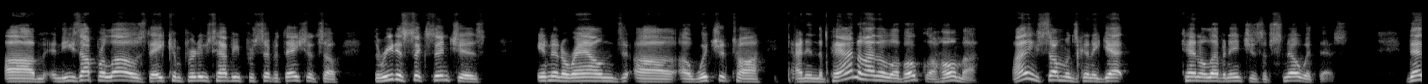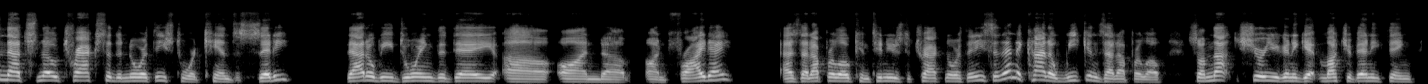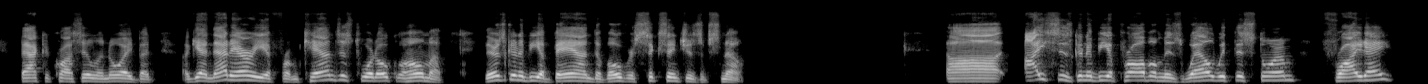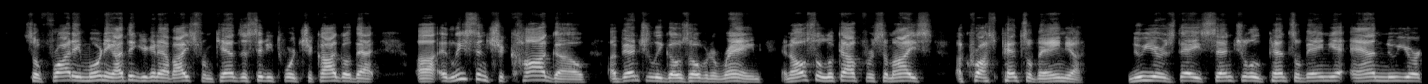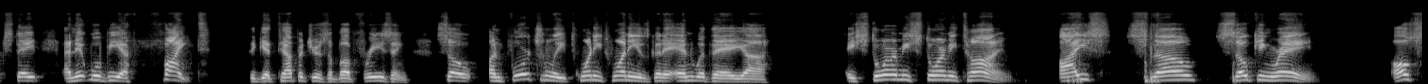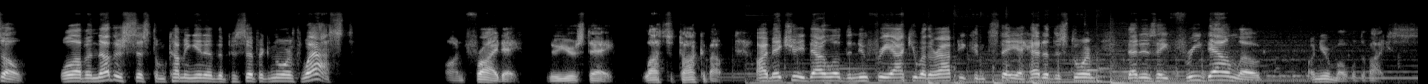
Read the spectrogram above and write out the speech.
Um, and these upper lows, they can produce heavy precipitation. So three to six inches in and around uh, uh Wichita and in the panhandle of Oklahoma. I think someone's going to get 10, 11 inches of snow with this. Then that snow tracks to the northeast toward Kansas City. That'll be during the day uh, on uh, on Friday as that upper low continues to track north and east. And then it kind of weakens that upper low. So I'm not sure you're going to get much of anything back across Illinois. But again, that area from Kansas toward Oklahoma, there's going to be a band of over six inches of snow. Uh, ice is going to be a problem as well with this storm Friday. So Friday morning, I think you're going to have ice from Kansas City toward Chicago that uh, at least in Chicago, eventually goes over to rain. And also look out for some ice across Pennsylvania. New Year's Day, central Pennsylvania and New York State. And it will be a fight to get temperatures above freezing. So, unfortunately, 2020 is going to end with a uh, a stormy, stormy time. Ice, snow, soaking rain. Also, we'll have another system coming into the Pacific Northwest on Friday. New Year's Day. Lots to talk about. All right, make sure you download the new free AccuWeather app. You can stay ahead of the storm. That is a free download on your mobile device.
